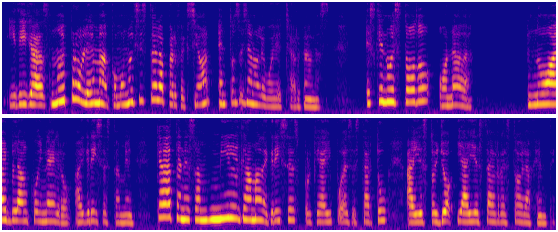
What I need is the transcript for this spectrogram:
y digas, no hay problema, como no existe la perfección, entonces ya no le voy a echar ganas es que no es todo o nada. no hay blanco y negro, hay grises también. Quédate en esa mil gama de grises porque ahí puedes estar tú, ahí estoy yo y ahí está el resto de la gente.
